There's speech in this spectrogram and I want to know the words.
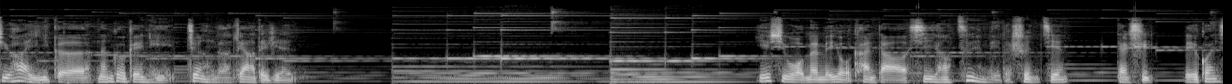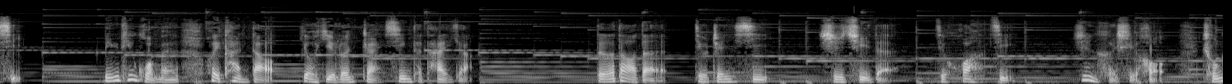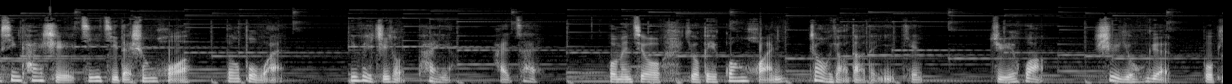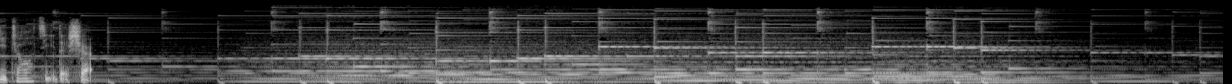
去爱一个能够给你正能量的人。也许我们没有看到夕阳最美的瞬间，但是没关系，明天我们会看到又一轮崭新的太阳。得到的就珍惜，失去的就忘记。任何时候，重新开始积极的生活都不晚，因为只有太阳还在，我们就有被光环照耀到的一天。绝望是永远不必着急的事儿。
